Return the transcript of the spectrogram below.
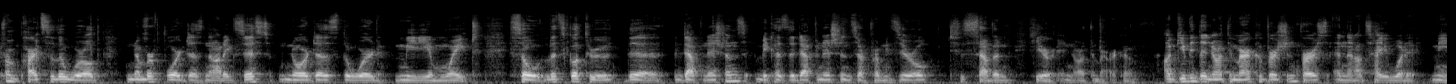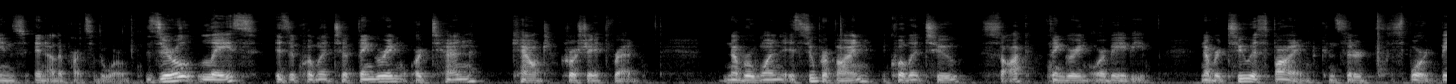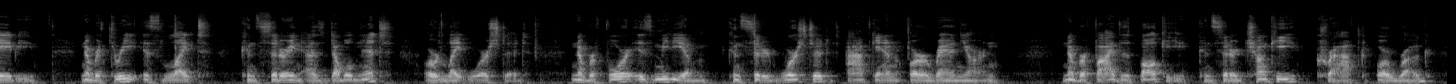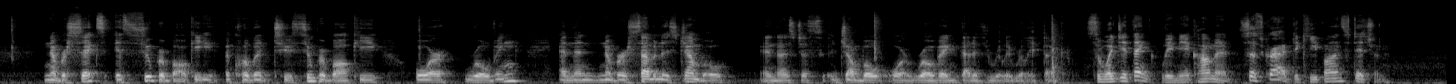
different parts of the world, number four does not exist, nor does the word medium weight. So let's go through the definitions because the definitions are from zero to seven here in North America. I'll give you the North America version first, and then I'll tell you what it means in other parts of the world. Zero lace is equivalent to fingering or 10 count crochet thread. Number one is superfine, equivalent to sock, fingering, or baby. Number two is fine, considered sport baby. Number three is light, considering as double knit or light worsted. Number four is medium, considered worsted, Afghan, or Aran yarn. Number five is bulky, considered chunky, craft, or rug. Number six is super bulky, equivalent to super bulky or roving. And then number seven is jumbo, and that's just jumbo or roving that is really, really thick. So what'd you think? Leave me a comment. Subscribe to keep on stitching.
